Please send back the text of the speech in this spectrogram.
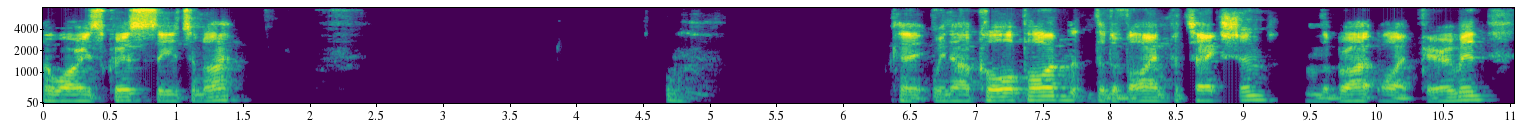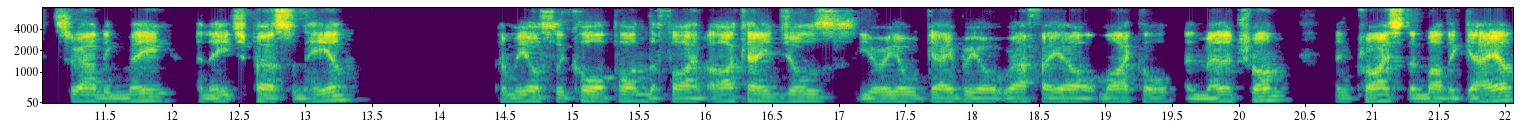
No worries, Chris. See you tonight. Okay, we now call upon the divine protection from the bright white pyramid surrounding me and each person here. And we also call upon the five archangels, Uriel, Gabriel, Raphael, Michael, and Metatron, and Christ and Mother Gaia,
